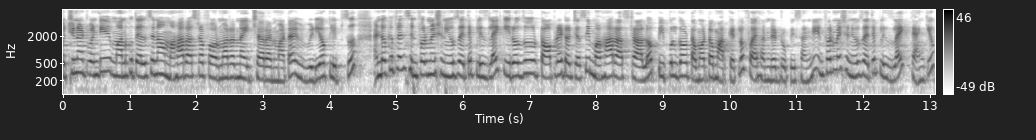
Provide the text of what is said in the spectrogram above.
వచ్చినటువంటి మనకు తెలిసిన మహారాష్ట్ర ఫార్మర్ అన్న ఇచ్చారనమాట ఈ video clips and okay friends information use అయితే ప్లీజ్ లైక్ ఈరోజు టాప్ రేట్ వచ్చేసి మహారాష్ట్రలో పీపుల్ గౌ టమాటో మార్కెట్లో ఫైవ్ హండ్రెడ్ రూపీస్ అండి. ఇన్ఫర్మేషన్ యూజ్ అయితే ప్లీజ్ లైక్ థ్యాంక్ యూ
